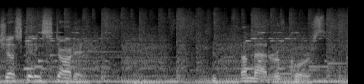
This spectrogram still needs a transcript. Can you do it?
Just getting started. A matter of course.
